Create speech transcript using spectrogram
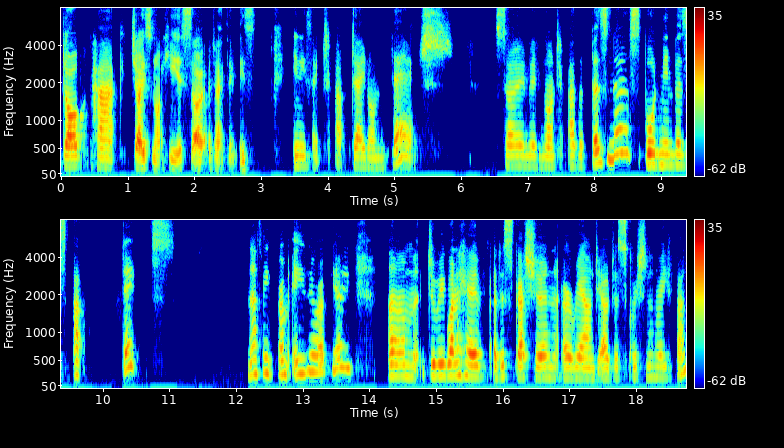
dog park, Joe's not here, so I don't think there's anything to update on that. So moving on to other business, board members updates. Nothing from either of you. Um, do we want to have a discussion around our discretionary fund?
